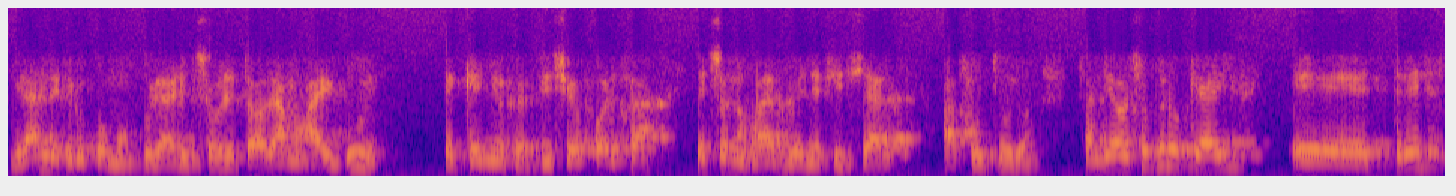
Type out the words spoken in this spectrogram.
grandes grupos musculares y sobre todo hagamos algún pequeño ejercicio de fuerza, eso nos va a beneficiar a futuro. Santiago, yo creo que hay eh, tres,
